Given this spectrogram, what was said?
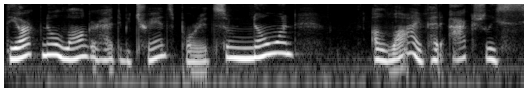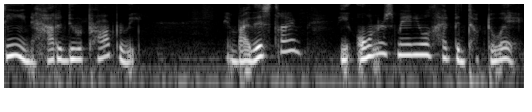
the ark no longer had to be transported, so no one alive had actually seen how to do it properly. And by this time, the owner's manual had been tucked away.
